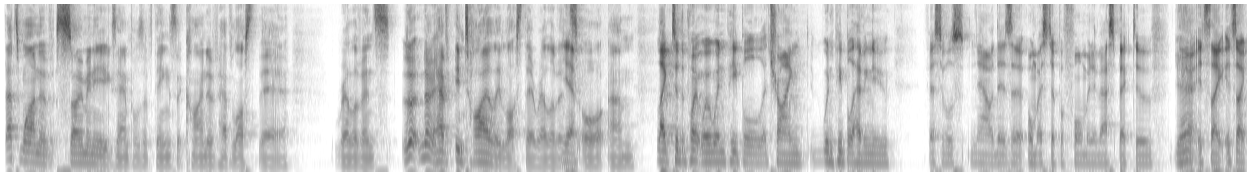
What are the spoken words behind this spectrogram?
that's one of so many examples of things that kind of have lost their relevance. No, have entirely lost their relevance, Yeah. or um, like to the point where when people are trying when people are having new festivals now there's a almost a performative aspect of Yeah. it's like it's like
